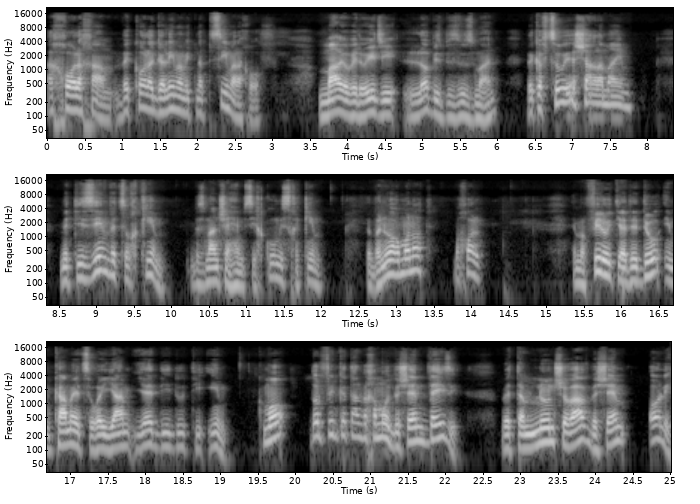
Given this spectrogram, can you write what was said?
החול החם וכל הגלים המתנפצים על החוף. מריו ולואיג'י לא בזבזו זמן, וקפצו ישר למים. מתיזים וצוחקים, בזמן שהם שיחקו משחקים, ובנו ארמונות בחול. הם אפילו התיידדו עם כמה יצורי ים ידידותיים, כמו דולפין קטן וחמוד בשם דייזי, ותמנון שובב בשם אולי.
